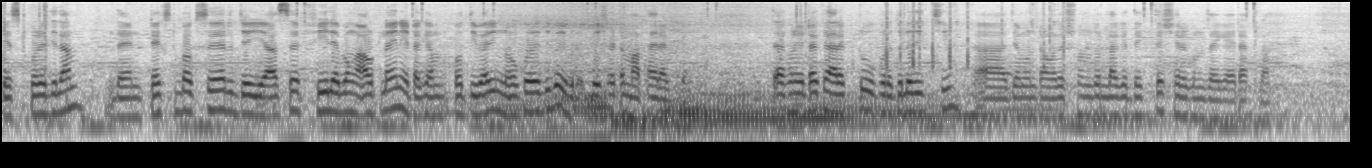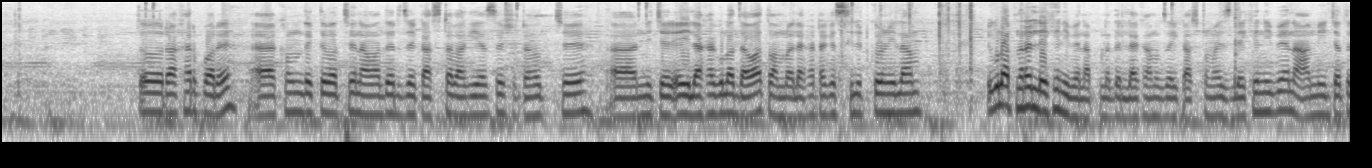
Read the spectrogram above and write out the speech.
পেস্ট করে দিলাম। দেন টেক্সট বক্সের যে ইয়ে আছে ফিল এবং আউটলাইন এটাকে আমরা প্রতিবারই নো করে দিব এই বিষয়টা মাথায় রাখবেন। তো এখন এটাকে আরেকটু উপরে তুলে দিচ্ছি যেমনটা আমাদের সুন্দর লাগে দেখতে, সেরকম জায়গায় রাখলাম। তো রাখার পরে এখন দেখতে পাচ্ছেন আমাদের যে কাজটা বাকি আছে সেটা হচ্ছে নিচের এই লেখাগুলো দেওয়া। তো আমরা লেখাটাকে সিলেক্ট করে নিলাম। এগুলো আপনারা লিখে নেবেন, আপনাদের লেখা অনুযায়ী কাস্টমাইজ লিখে নেবেন। আমি যাতে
